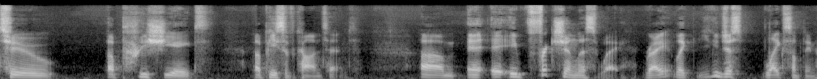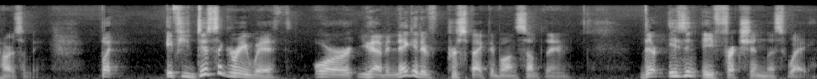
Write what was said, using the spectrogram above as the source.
to appreciate a piece of content um, a, a frictionless way, right? Like you can just like something, heart something. But if you disagree with or you have a negative perspective on something, there isn't a frictionless way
